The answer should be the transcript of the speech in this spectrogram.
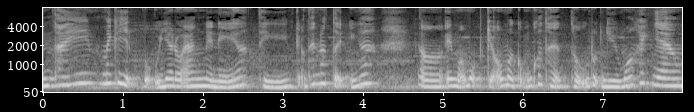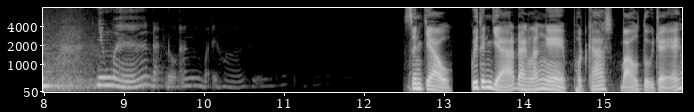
em thấy mấy cái dịch vụ giao đồ ăn này nè thì cảm thấy nó tiện á. Ờ, em ở một chỗ mà cũng có thể thử được nhiều món khác nhau. Nhưng mà đặt đồ ăn vậy hoài thì em Xin chào, quý thính giả đang lắng nghe podcast Báo Tuổi Trẻ.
